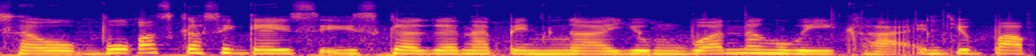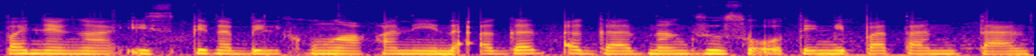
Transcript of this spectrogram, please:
So, bukas kasi guys is gaganapin nga yung buwan ng wika and yung papa niya nga is pinabil ko nga kanina agad-agad ng susuotin ni Patantan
